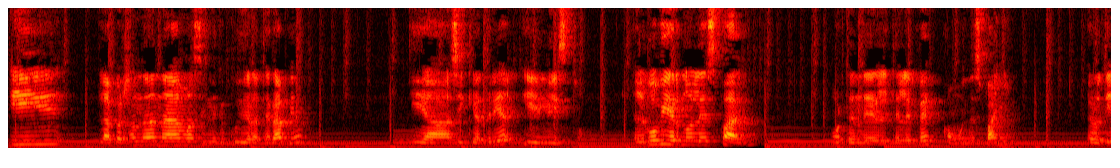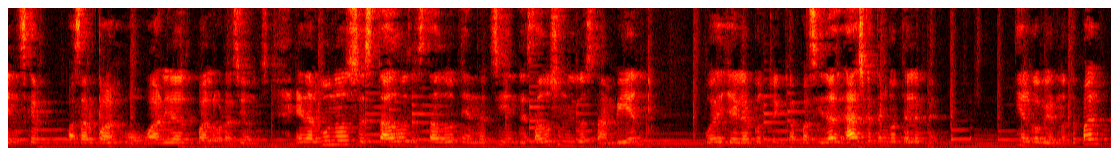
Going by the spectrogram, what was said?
y la persona nada más tiene que acudir a terapia y a psiquiatría y listo. El gobierno les paga por tener el TLP, como en España pero tienes que pasar bajo varias valoraciones. En algunos estados de, estado, en, de Estados Unidos también puedes llegar con tu incapacidad. Ah, es que tengo TLP. Y el gobierno te paga.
